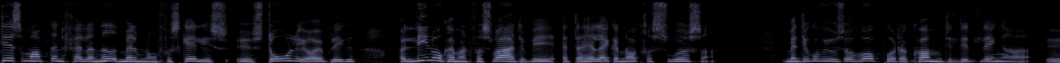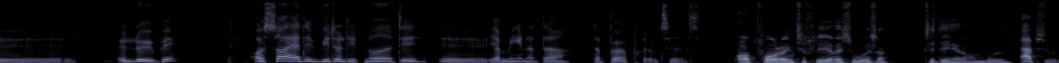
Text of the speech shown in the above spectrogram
det er som om, den falder ned mellem nogle forskellige øh, stole i øjeblikket. Og lige nu kan man forsvare det ved, at der heller ikke er nok ressourcer. Men det kunne vi jo så håbe på, at der kommer det lidt længere øh, løb, ikke? Og så er det vidderligt noget af det, øh, jeg mener, der, der bør prioriteres. Opfordring til flere ressourcer til det her område. Absolut.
